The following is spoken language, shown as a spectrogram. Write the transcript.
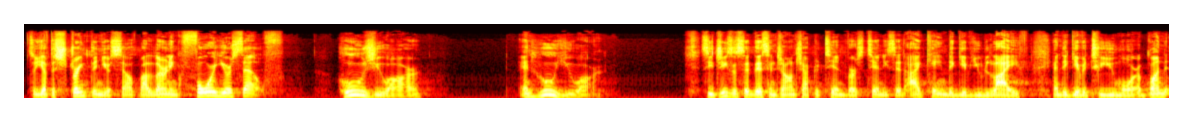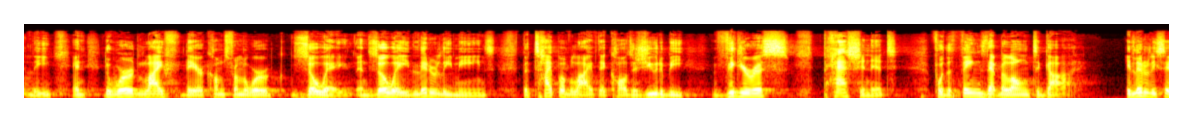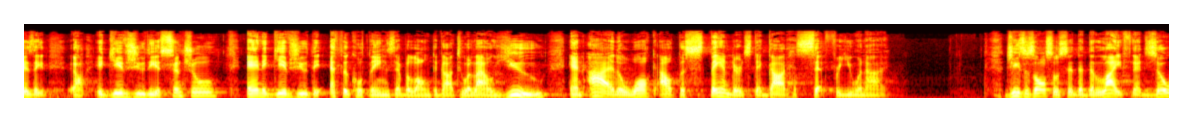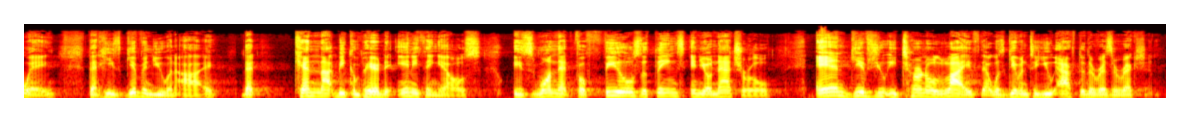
So you have to strengthen yourself by learning for yourself whose you are and who you are. See, Jesus said this in John chapter 10, verse 10. He said, I came to give you life and to give it to you more abundantly. And the word life there comes from the word Zoe. And Zoe literally means the type of life that causes you to be vigorous, passionate for the things that belong to God. It literally says that uh, it gives you the essential and it gives you the ethical things that belong to God to allow you and I to walk out the standards that God has set for you and I. Jesus also said that the life, that Zoe, that He's given you and I, that cannot be compared to anything else, is one that fulfills the things in your natural and gives you eternal life that was given to you after the resurrection.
